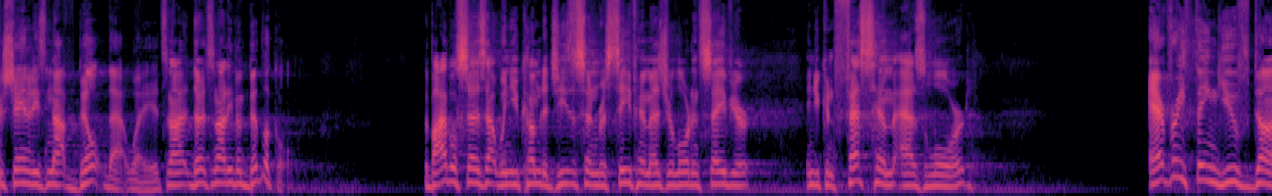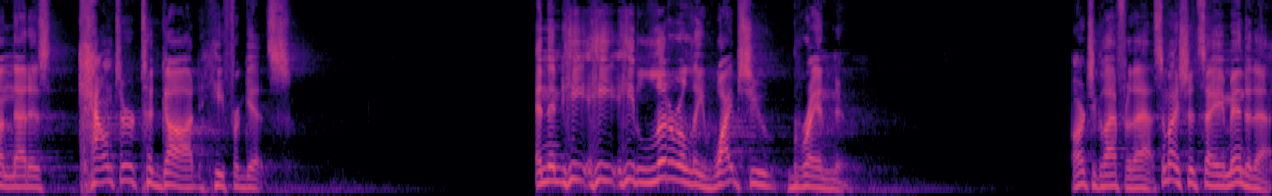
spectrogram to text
Christianity's not built that way. It's not, it's not even biblical. The Bible says that when you come to Jesus and receive Him as your Lord and Savior, and you confess Him as Lord, everything you've done that is counter to God, He forgets. And then He, he, he literally wipes you brand new. Aren't you glad for that? Somebody should say amen to that.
